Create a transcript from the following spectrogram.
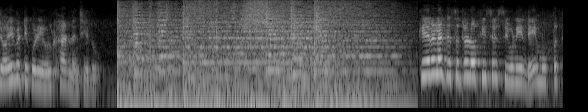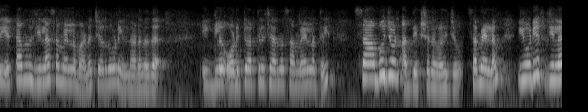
ജോയ് വെട്ടിക്കുഴി ഉദ്ഘാടനം ചെയ്തു. കേരള ഗസറ്റഡ് ഓഫീസേഴ്സ് യൂണിയന്റെ മുപ്പത്തി എട്ടാമത് ജില്ലാ സമ്മേളനമാണ് ചെറുതോണിയിൽ നടന്നത്. ഇഗ്ലു ഓഡിറ്റോറിയത്തിൽ ചേർന്ന സമ്മേളനത്തിൽ സാബു ജോൺ അധ്യക്ഷത വഹിച്ചു. സമ്മേളനം യു ഡി എഫ് ജില്ലാ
